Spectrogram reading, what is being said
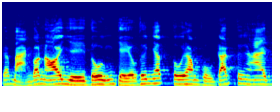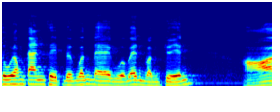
các bạn có nói gì, tôi cũng chịu. Thứ nhất, tôi không phụ trách. Thứ hai, tôi không can thiệp được vấn đề của bên vận chuyển. Họ,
